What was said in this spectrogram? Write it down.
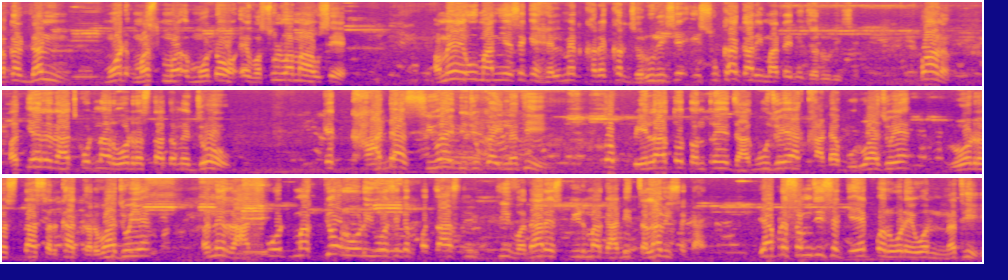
નકર દંડ મોટ, મસ્ત મોટો એ વસૂલવામાં આવશે. અમે એવું માનીએ છીએ કે હેલ્મેટ ખરેખર જરૂરી છે, એ સુખાકારી માટેની જરૂરી છે. પણ અત્યારે રાજકોટના રોડ રસ્તા તમે જો કે ખાડા સિવાય બીજું કંઈ નથી, તો પહેલાં તો તંત્રએ જાગવું જોઈએ, આ ખાડા બુરવા જોઈએ, રોડ રસ્તા સરખા કરવા જોઈએ અને રાજકોટમાં કયો રોડ એવો છે કે પચાસથી વધારે સ્પીડમાં ગાડી ચલાવી શકાય? એ આપણે સમજી શકીએ, એક પણ રોડ એવો નથી.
